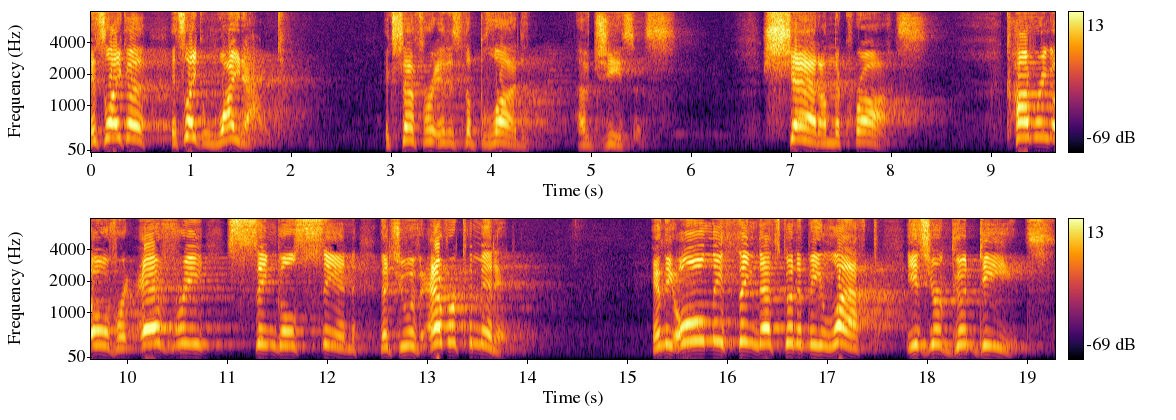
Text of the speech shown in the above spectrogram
It's like a it's like whiteout, except for it is the blood of Jesus shed on the cross, covering over every single sin that you have ever committed. And the only thing that's going to be left is your good deeds.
